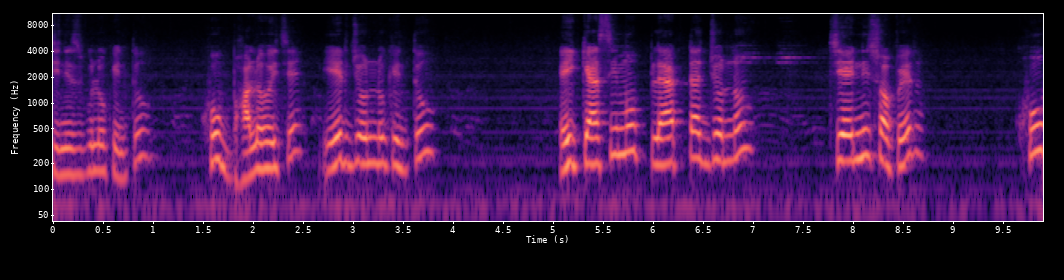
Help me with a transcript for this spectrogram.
জিনিসগুলো কিন্তু খুব ভালো হয়েছে। এর জন্য কিন্তু এই ক্যাসিমো প্লেয়ারটার জন্য চেনি শপের খুব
